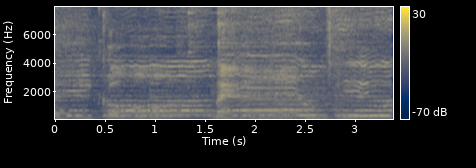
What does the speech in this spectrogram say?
cresce fiume,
